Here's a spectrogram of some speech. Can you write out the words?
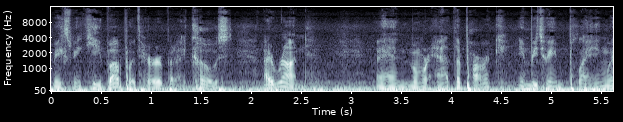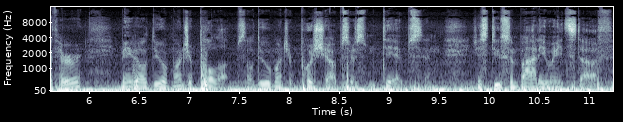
makes me keep up with her, but I coast, I run. And when we're at the park, in between playing with her, maybe I'll do a bunch of pull ups, I'll do a bunch of push ups or some dips, and just do some body weight stuff.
